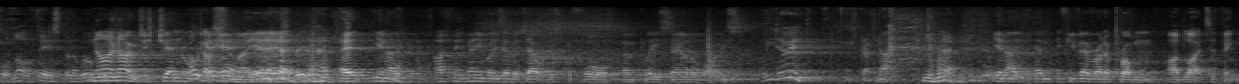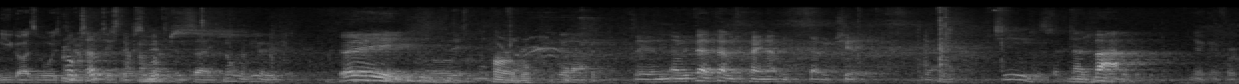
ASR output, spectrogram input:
Well, not of this, but I will. No, be. no, just general Oh, customer. yeah, Yeah, yeah. uh, you know, I think if anybody's ever dealt with this before, um, please say otherwise. What are you doing? No. you know, um, if you've ever had a problem, I'd like to think you guys have always been Oh, just to come up and say, Not with you. "Hey, Horrible. look at and, I mean, that, that was the pain, that would, that would chip. Yeah, Jeez. Now that, yeah go for it.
